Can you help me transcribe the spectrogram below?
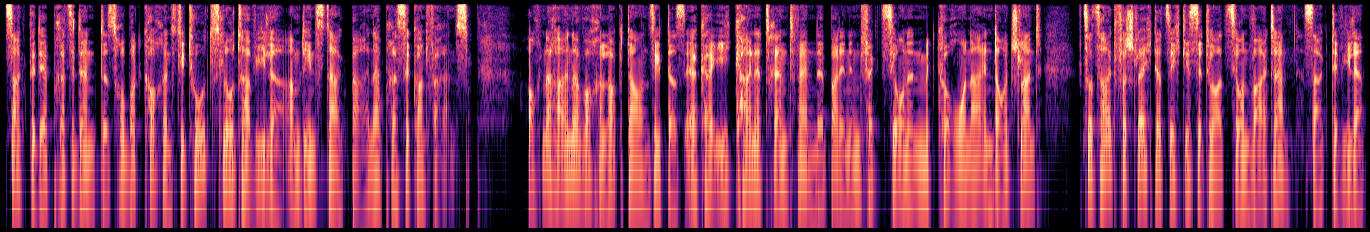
sagte der Präsident des Robert Koch Instituts, Lothar Wieler, am Dienstag bei einer Pressekonferenz. Auch nach einer Woche Lockdown sieht das RKI keine Trendwende bei den Infektionen mit Corona in Deutschland. Zurzeit verschlechtert sich die Situation weiter, sagte Wieler.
